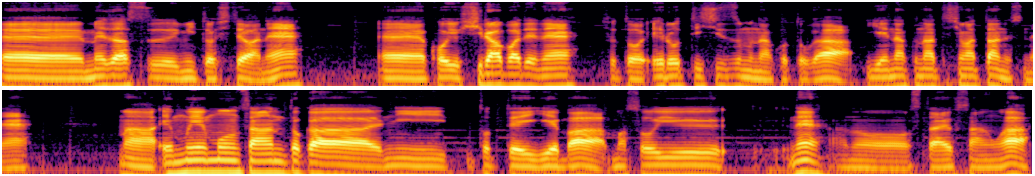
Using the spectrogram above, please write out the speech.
えー、目指す身としてはね、えー、こういう平場でね、ちょっとエロティシズムなことが言えなくなってしまったんですね。まあ、m m モンさんとかにとって言えば、まあそういうね、あのー、スタイフさんは、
